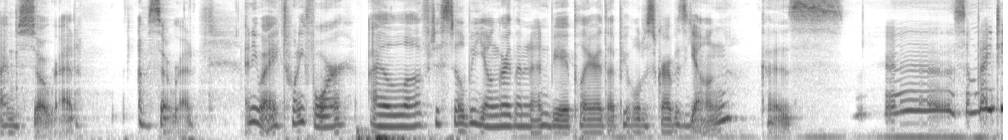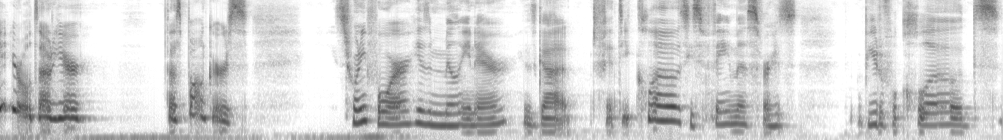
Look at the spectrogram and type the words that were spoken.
I'm so red. I'm so red. Anyway, 24. I love to still be younger than an NBA player that people describe as young because eh, some 19 year olds out here. That's bonkers. He's 24. He's a millionaire. He's got 50 clothes. He's famous for his beautiful clothes,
